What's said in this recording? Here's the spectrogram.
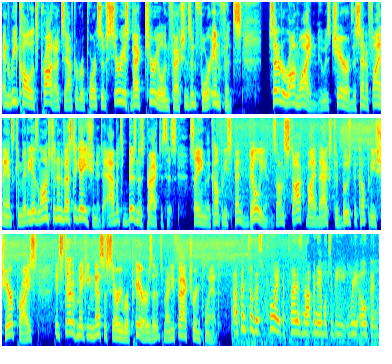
and recall its products after reports of serious bacterial infections in four infants. Senator Ron Wyden, who is chair of the Senate Finance Committee, has launched an investigation into Abbott's business practices, saying the company spent billions on stock buybacks to boost the company's share price instead of making necessary repairs at its manufacturing plant. Up until this point, the plant has not been able to be reopened,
